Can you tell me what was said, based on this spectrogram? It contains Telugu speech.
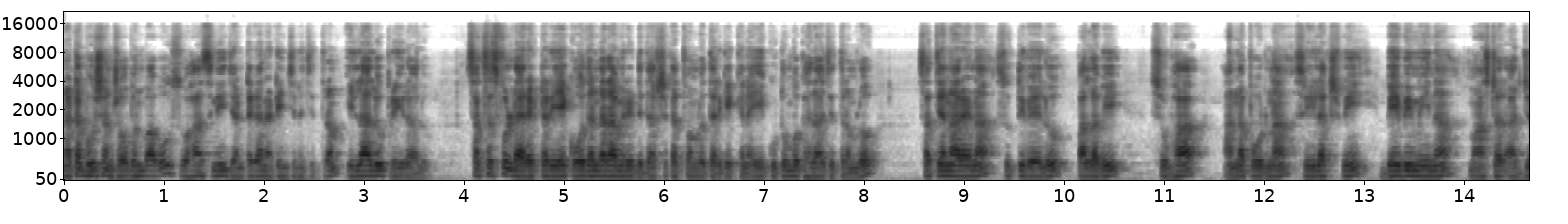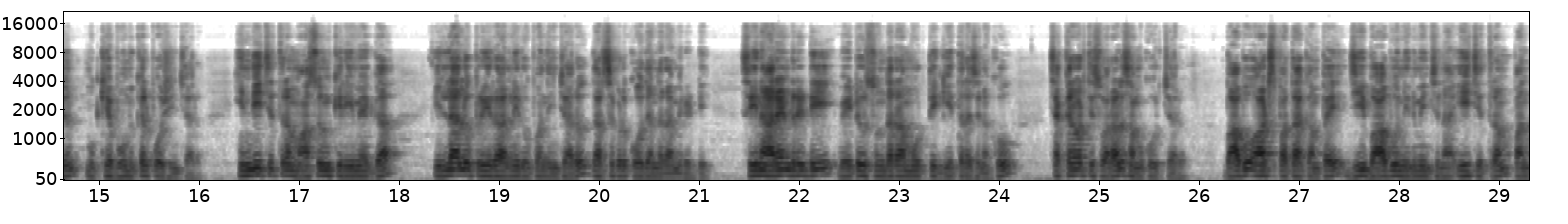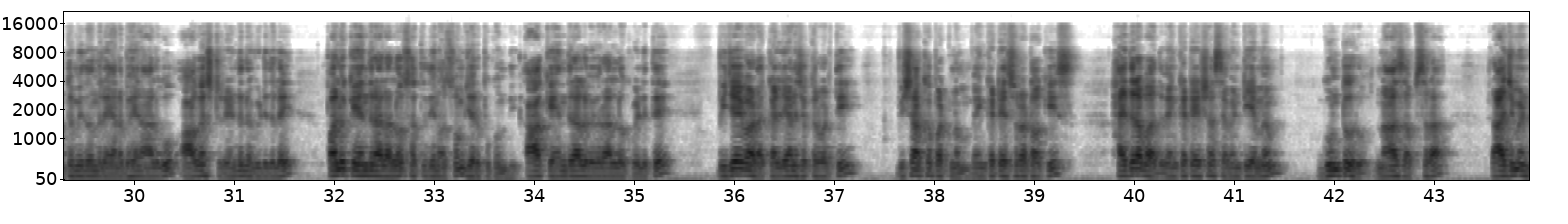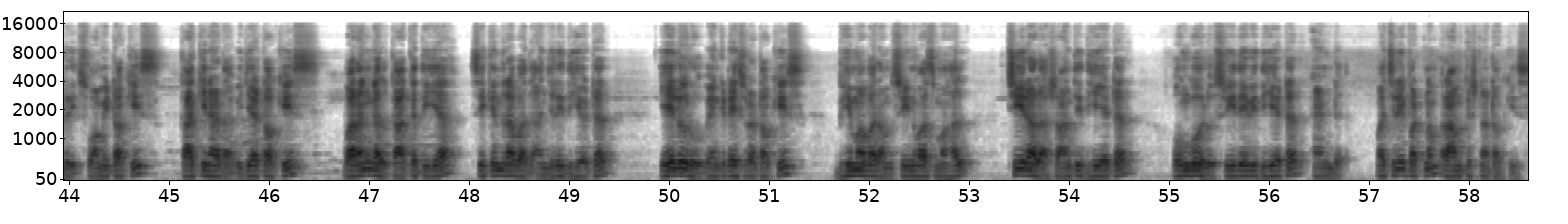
నటభూషణ్ శోభన్ బాబు సుహాసిని జంటగా నటించిన చిత్రం ఇల్లాలు ప్రియురాలు. సక్సెస్ఫుల్ డైరెక్టర్ ఏ కోదండరామిరెడ్డి దర్శకత్వంలో తెరకెక్కిన ఈ కుటుంబ కథా చిత్రంలో సత్యనారాయణ సుత్తివేలు పల్లవి శుభ అన్నపూర్ణ శ్రీలక్ష్మి బేబీ మీనా మాస్టర్ అర్జున్ ముఖ్య భూమికలు పోషించారు. హిందీ చిత్రం మాసూమ్కి రీమేక్గా ఇల్లాలు ప్రియురాల్ని రూపొందించారు దర్శకుడు కోదండరామిరెడ్డి. సి. నారాయణ రెడ్డి వేటూరు సుందరరామూర్తి గీత రచనకు చక్రవర్తి స్వరాలు సమకూర్చారు. బాబు ఆర్ట్స్ పతాకంపై జీ బాబు నిర్మించిన ఈ చిత్రం పంతొమ్మిది వందల ఎనభై నాలుగు ఆగస్టు రెండున విడుదలై పలు కేంద్రాలలో శతదినోత్సవం జరుపుకుంది. ఆ కేంద్రాల వివరాల్లోకి వెళితే Vijayawada Kalyana Chakravarthi Visakhapatnam Venkateswara talkies Hyderabad Venkatesa seventy MM Guntur Naz Apsara Rajahmundry Swamy talkies Kakinada Vijaya talkies Warangal Kakatiya Secunderabad Anjali theatre Eluru Venkateswara talkies Bhimavaram Srinivas Mahal Chirala Shanti theatre Ongole Sridevi theatre and Machilipatnam Ramakrishna talkies.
